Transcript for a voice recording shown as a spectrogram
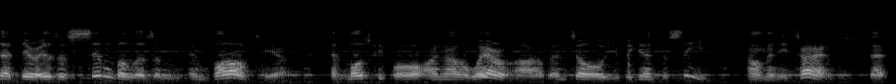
that there is a symbolism involved here that most people are not aware of until you begin to see how many times that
